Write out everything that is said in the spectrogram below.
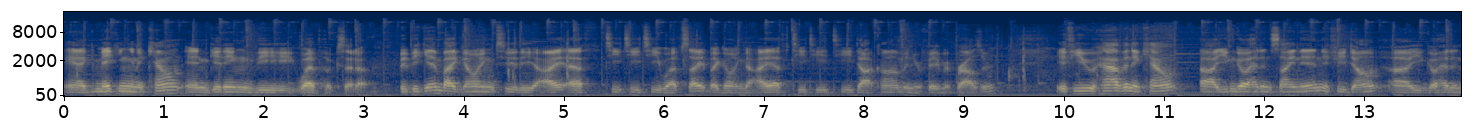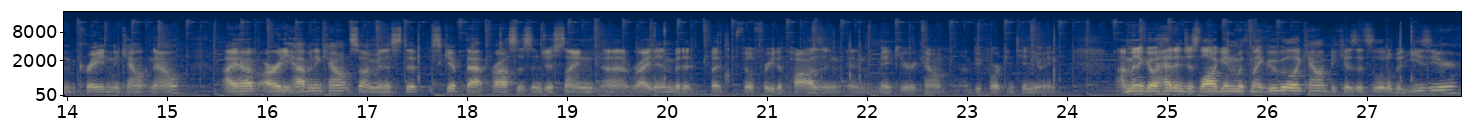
and making an account and getting the webhook set up. We begin by going to the IFTTT website by going to ifttt.com in your favorite browser. If you have an account, uh, you can go ahead and sign in. If you don't, uh, you can go ahead and create an account now. I have already have an account, so I'm going to skip that process and just sign uh, right in, but, it, but feel free to pause and, and make your account before continuing. I'm going to go ahead and just log in with my Google account because it's a little bit easier.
